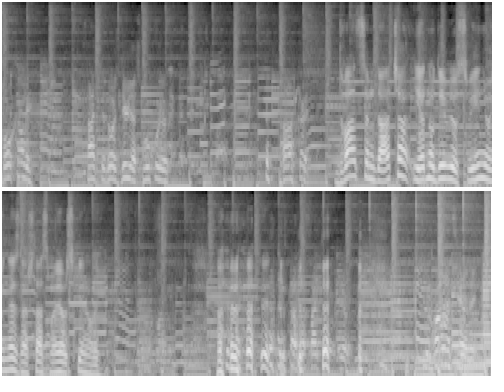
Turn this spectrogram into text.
Pokohali. Sad će doći divlja smuku još. Tako je. Dva srndača, jednu divlju svinju i ne znam šta smo još skinuli. Silvanac je.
